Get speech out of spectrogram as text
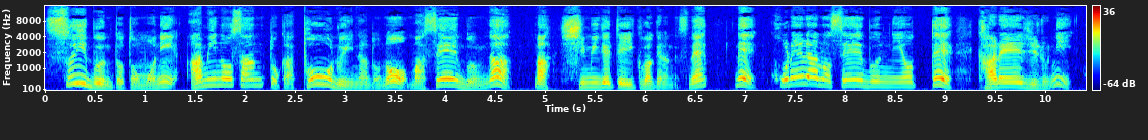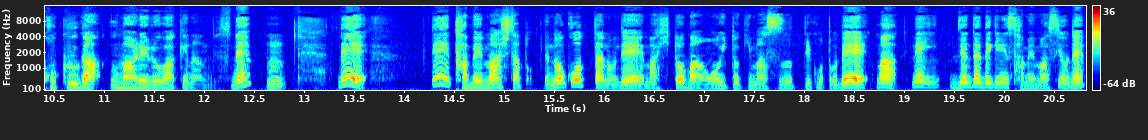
水分とともにアミノ酸とか糖類などの、まあ、成分が、まあ、染み出ていくわけなんですね。で、これらの成分によってカレー汁にコクが生まれるわけなんですね。うん。で、で、食べましたと。で、残ったので、まあ、一晩置いときますっていうことで、まあ、ね、全体的に冷めますよね。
